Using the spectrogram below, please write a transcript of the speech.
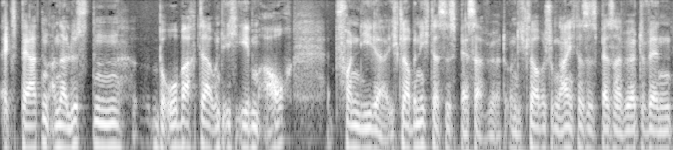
Experten, Analysten, Beobachter und ich eben auch von Niger. Ich glaube nicht, dass es besser wird. Und ich glaube schon gar nicht, dass es besser wird, wenn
